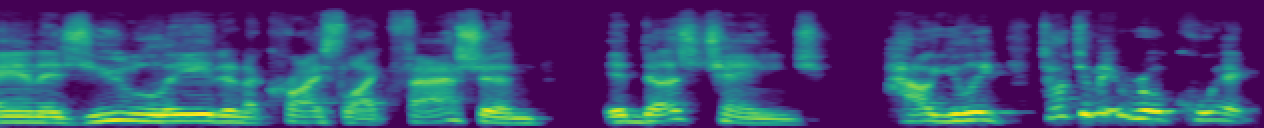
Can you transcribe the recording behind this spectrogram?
And as you lead in a Christ like fashion, it does change how you lead. Talk to me real quick.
